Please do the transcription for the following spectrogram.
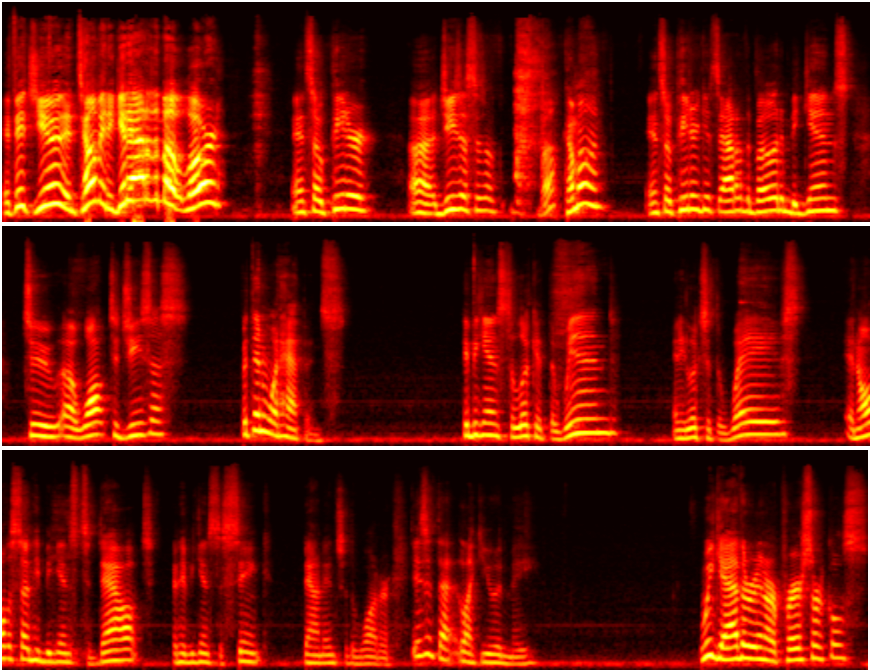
If it's you, then tell me to get out of the boat, Lord. And so Peter, uh, Jesus says, Well, come on. And so Peter gets out of the boat and begins to uh, walk to Jesus. But then what happens? He begins to look at the wind and he looks at the waves, and all of a sudden he begins to doubt and he begins to sink down into the water. Isn't that like you and me? We gather in our prayer circles,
